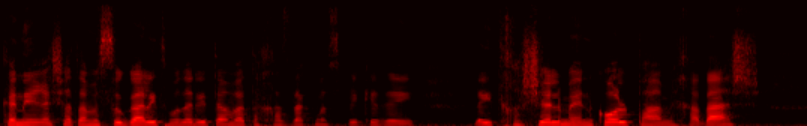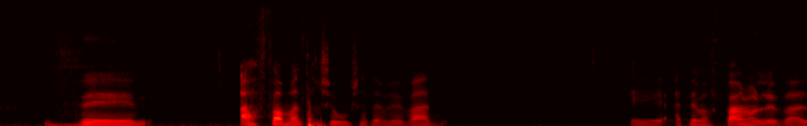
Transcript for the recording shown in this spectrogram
כנראה שאתה מסוגל להתמודד איתן ואתה חזק מספיק כדי להתחשל מהן כל פעם מחדש. ואף פעם אל תחשבו שאתם לבד. אה, אתם אף פעם לא לבד,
